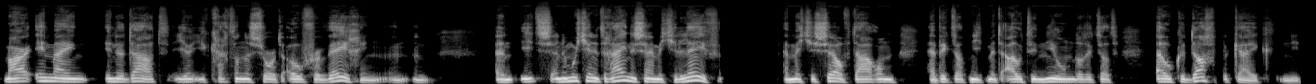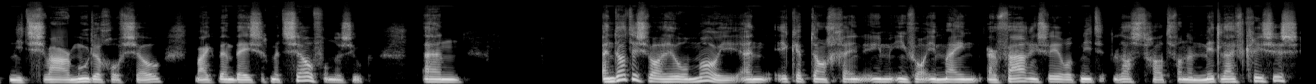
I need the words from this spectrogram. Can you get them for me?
maar in mijn, inderdaad, je, je krijgt dan een soort overweging. Een, een, een iets. En dan moet je in het reinen zijn met je leven. En met jezelf. Daarom heb ik dat niet met oud en nieuw, omdat ik dat elke dag bekijk. Niet, niet zwaarmoedig of zo, maar ik ben bezig met zelfonderzoek. En, en dat is wel heel mooi. En ik heb dan geen, in ieder geval in mijn ervaringswereld niet last gehad van een midlife crisis.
